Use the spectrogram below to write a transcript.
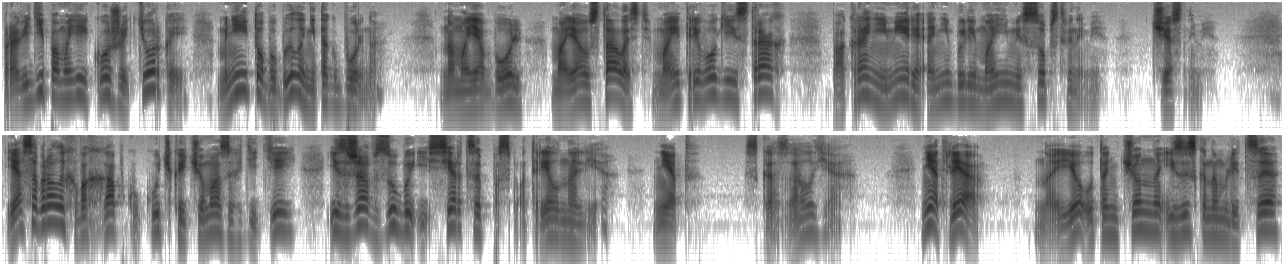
Проведи по моей коже теркой, мне и то бы было не так больно. Но моя боль, моя усталость, мои тревоги и страх, по крайней мере, они были моими собственными, честными. Я собрал их в охапку кучкой чумазых детей и, сжав зубы и сердце, посмотрел на Леа. «Нет», — сказал я. «Нет, Леа, на ее утонченно изысканном лице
